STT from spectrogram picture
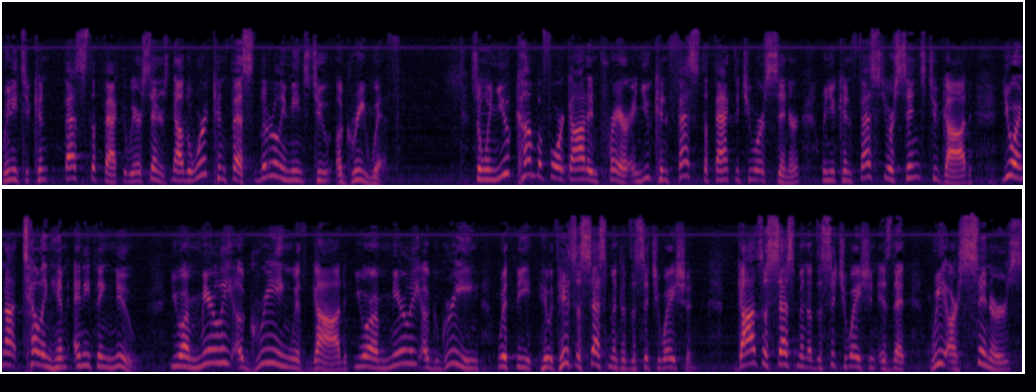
We need to confess the fact that we are sinners. Now, the word confess literally means to agree with. So when you come before God in prayer and you confess the fact that you are a sinner, when you confess your sins to God, you are not telling him anything new. You are merely agreeing with God. You are merely agreeing with, the, with his assessment of the situation. God's assessment of the situation is that we are sinners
